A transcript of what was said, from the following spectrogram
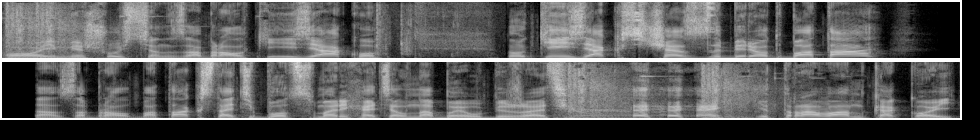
Ой, Мишустин забрал Киезяку. Ну, Киезяка сейчас заберет бота. Да, забрал бота. Кстати, бот, смотри, хотел на Б убежать. Хитрован какой.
